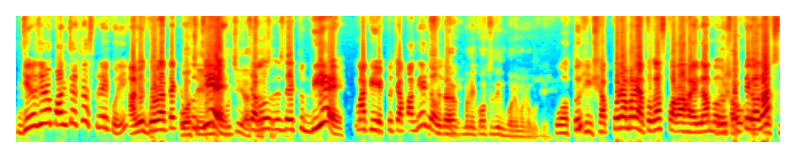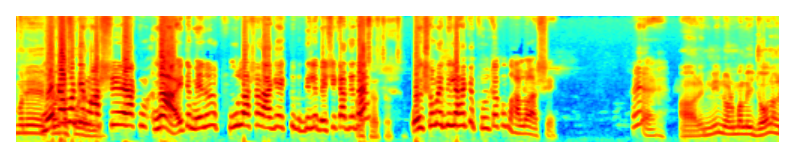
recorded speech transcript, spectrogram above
জিরো জিরো পঞ্চাশটা স্প্রে করি আমি গোড়াটা একটু আচ্ছা কুচিয়ে আচ্ছা আচ্ছা। একটু দিয়ে মাটি একটু চাপা দিয়ে জল। মানে কতদিন পরে মোটামুটি অত হিসাব করে আমার এত গাছ করা হয় না মানে সত্যি কথা approx মানে মোটামুটি? মাসে এক না এটা মেন হলো ফুল আসার আগে একটু দিলে বেশি কাজে দেয় ওই সময় দিলে হয় ফুলটা খুব ভালো আসে হ্যাঁ আর এমনি নরমাল জল আর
